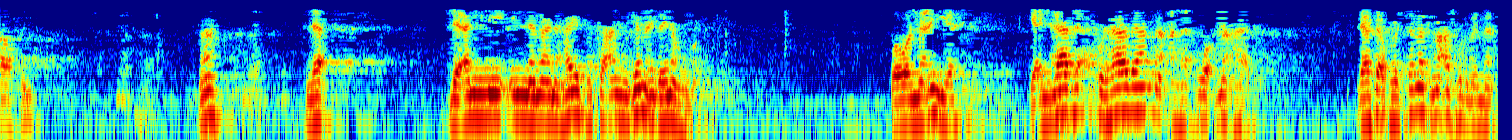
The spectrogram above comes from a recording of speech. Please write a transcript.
عاصي؟ ها؟ لا. لأني إنما نهيتك عن الجمع بينهما. وهو المعية. يعني لا تأكل هذا مع مع هذا. لا تأكل السمك مع شرب الماء.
